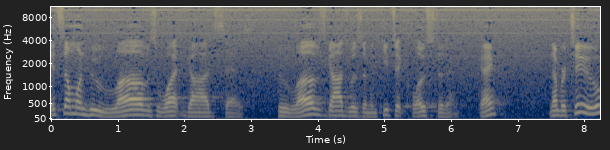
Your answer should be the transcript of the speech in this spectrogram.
It's someone who loves what God says, who loves God's wisdom and keeps it close to them. Okay? Number two,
